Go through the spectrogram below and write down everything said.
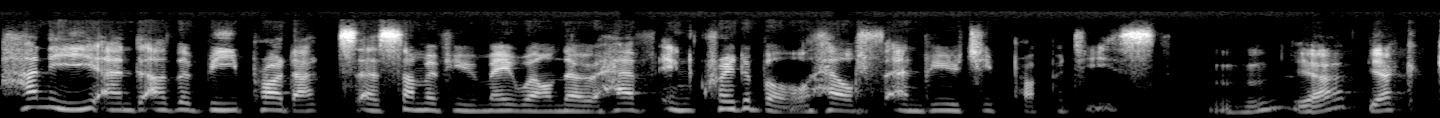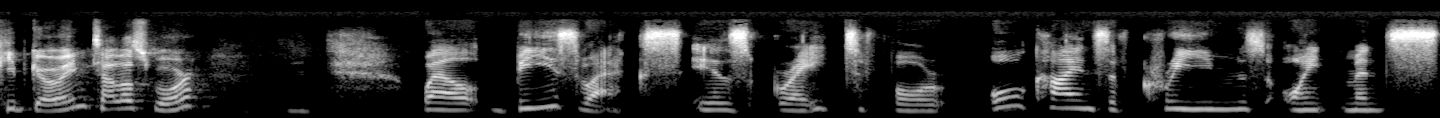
Honey and other bee products, as some of you may well know, have incredible health and beauty properties. Mm-hmm. Yeah, yeah. Keep going. Tell us more. Well, beeswax is great for all kinds of creams, ointments.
